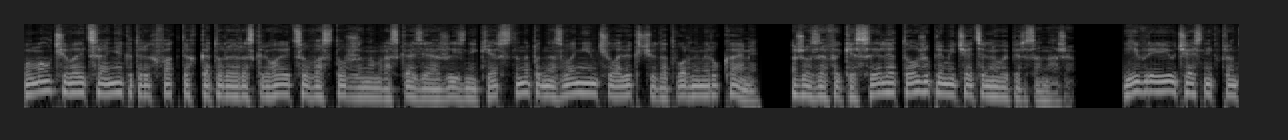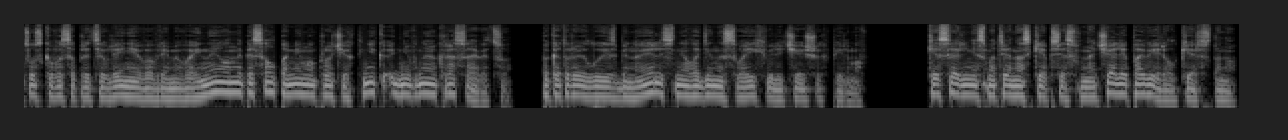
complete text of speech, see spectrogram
умалчивается о некоторых фактах, которые раскрываются в восторженном рассказе о жизни Керстена под названием «Человек с чудотворными руками» Жозефа Кесселя, тоже примечательного персонажа. Еврей, участник французского сопротивления во время войны, он написал, помимо прочих книг, «Дневную красавицу», по которой Луис Бенуэль снял один из своих величайших фильмов. Кессель, несмотря на скепсис в начале, поверил Керстену,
